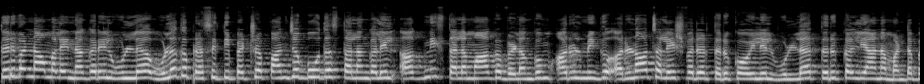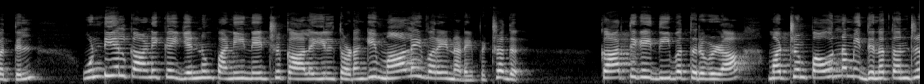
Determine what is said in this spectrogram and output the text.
திருவண்ணாமலை நகரில் உள்ள உலக பிரசித்தி பெற்ற பஞ்சபூத ஸ்தலங்களில் அக்னி ஸ்தலமாக விளங்கும் அருள்மிகு அருணாச்சலேஸ்வரர் திருக்கோயிலில் உள்ள திருக்கல்யாண மண்டபத்தில் உண்டியல் காணிக்கை என்னும் பணி நேற்று காலையில் தொடங்கி மாலை வரை நடைபெற்றது. கார்த்திகை தீப திருவிழா மற்றும் பௌர்ணமி தினத்தன்று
